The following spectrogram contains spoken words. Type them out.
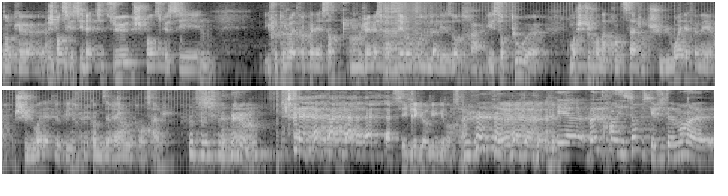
Donc euh, je pense que c'est l'attitude, je pense que c'est. Mm. Il faut toujours être reconnaissant, il faut jamais se considérer au-delà des autres. Ouais. Et surtout, euh, moi je suis toujours en apprentissage, donc je suis loin d'être le meilleur, je suis loin d'être le pire, comme dirait un grand sage. c'est Grégory le grand sage. Et euh, bonne transition, parce que justement, euh,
